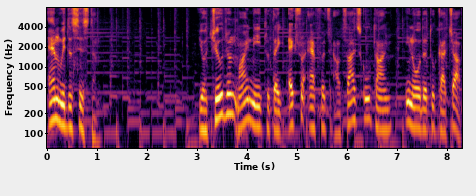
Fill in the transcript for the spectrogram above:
and with the system. Your children might need to take extra efforts outside school time in order to catch up.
